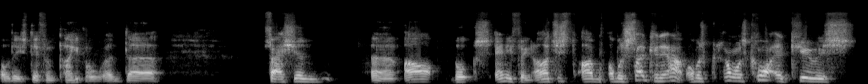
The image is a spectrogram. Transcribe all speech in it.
All these different people and uh, fashion, uh, art, books, anything. I just I, I was soaking it up. I was I was quite a curious.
